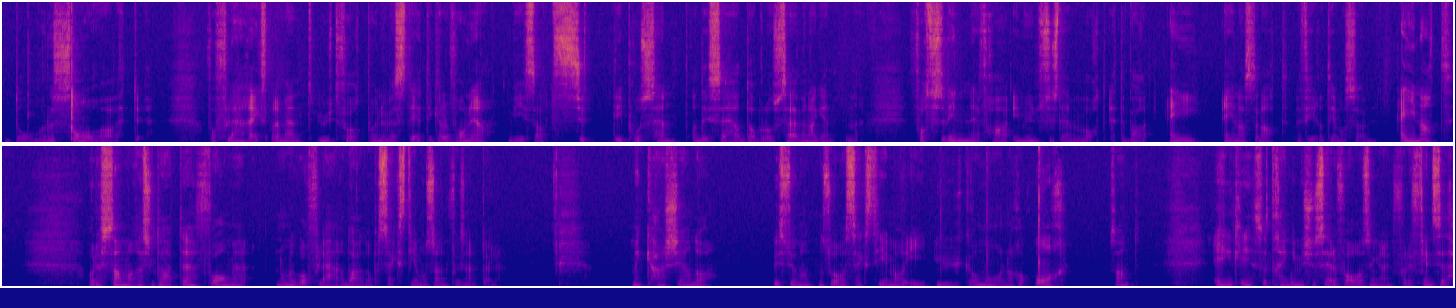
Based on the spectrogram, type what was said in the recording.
da må du sove, vet du. For flere eksperiment utført på Universitetet i California viser at 70% av disse her 007-agentene forsvinner fra immunsystemet vårt etter bare én eneste natt med fire timers søvn. Én natt! Og det samme resultatet får vi når vi går flere dager på seks timers søvn, f.eks. Men hva skjer da, hvis du er vant med å sove seks timer i uker, måneder og år? Sant? Egentlig så trenger vi ikke å se det for oss engang, for det finnes et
